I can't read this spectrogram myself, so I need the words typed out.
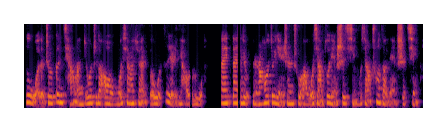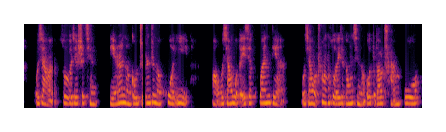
自我的这个更强了，你就会知道，哦，我想选择我自己的一条路。那那就然后就衍生出啊，我想做点事情，我想创造点事情，我想做一些事情，别人能够真正的获益啊！我想我的一些观点，我想我创作的一些东西能够得到传播，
